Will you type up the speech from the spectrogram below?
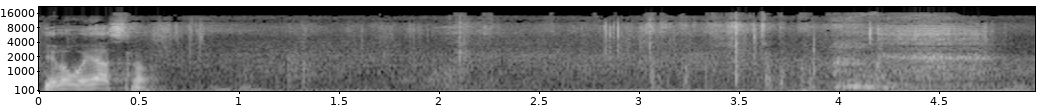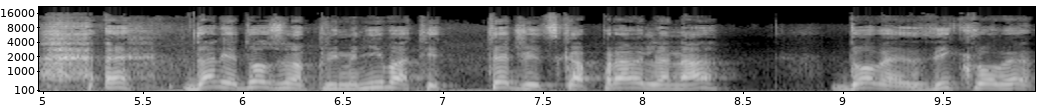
Je li ovo jasno? E, da li je dozvoljeno primjenjivati teđvitska pravila na dove zikrove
